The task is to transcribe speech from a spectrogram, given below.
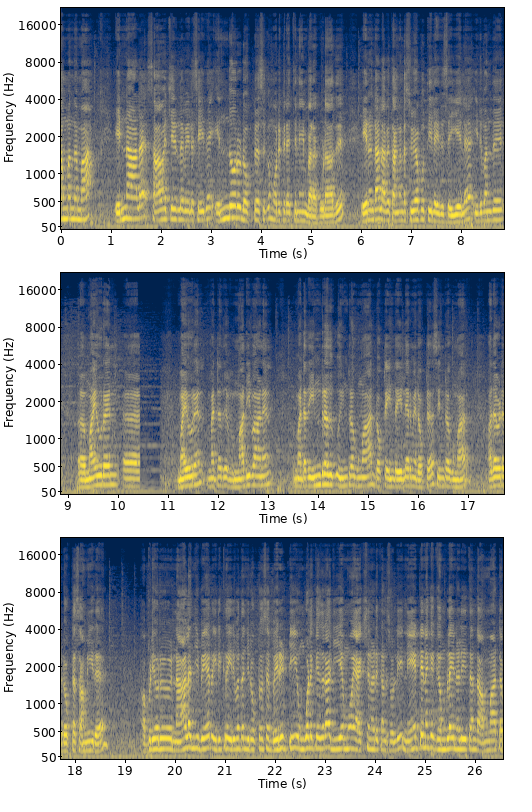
சம்பந்தமாக என்னால் சாவச்சேரியில் வேலை செய்த எந்த ஒரு டாக்டர்ஸுக்கும் ஒரு பிரச்சனையும் வரக்கூடாது. ஏனென்றால் அவை தங்களோட சுயபுத்தியில் இது செய்யலை. இது வந்து மயூரன் மயூரன் மற்றது மதிவாணன் மற்றது இன்றது இந்திரகுமார் டாக்டர் இந்திர எல்லாருமே டாக்டர்ஸ் இந்திரகுமார். அதை விட டாக்டர் சமீரை அப்படி ஒரு நாலஞ்சு பேர் இருக்கிற இருபத்தஞ்சு டாக்டர்ஸை வெரிட்டி உங்களுக்கு எதிராக ஜிஎம்ஓ ஆக்ஷன் எடுக்கன்னு சொல்லி நேற்று எனக்கு கம்ப்ளைண்ட் எழுதி தந்த அம்மாட்ட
